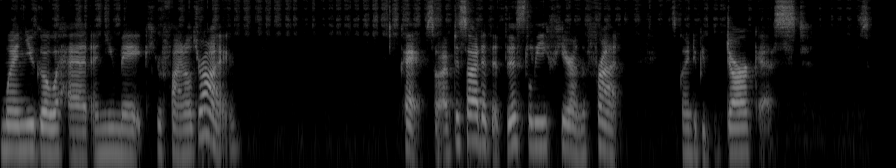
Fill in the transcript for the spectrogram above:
when you go ahead and you make your final drawing. Okay, so I've decided that this leaf here in the front is going to be the darkest. So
